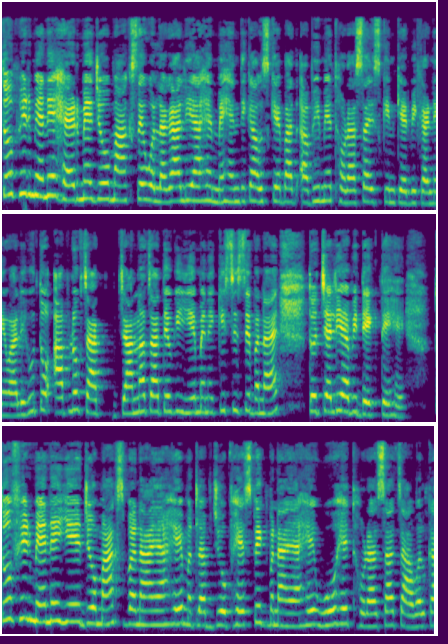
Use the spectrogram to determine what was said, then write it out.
तो फिर मैंने हेयर में जो मास्क है, वो लगा लिया है, मेहंदी का। उसके बाद अभी मैं थोड़ा सा स्किन केयर भी करने वाली हूँ। तो आप लोग जानना चाहते हो कि ये मैंने किस चीज़ से बनाया तो चलिए अभी देखते हैं। तो फिर मैंने ये जो मास्क बनाया है मतलब जो फेस पैक बनाया है, वो है थोड़ा सा चावल का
